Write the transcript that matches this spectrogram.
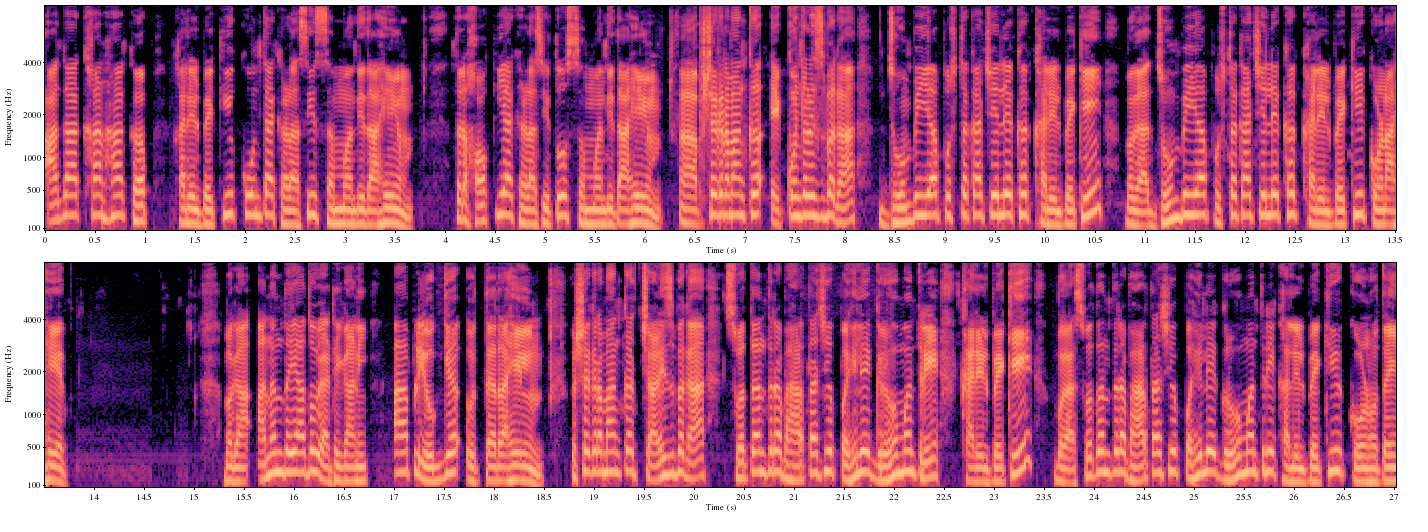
आगा खान हा कप खालीलपैकी कोणत्या खेळाशी संबंधित आहे? तर हॉकी या खेळाशी तो संबंधित आहे. प्रश्न क्रमांक एकोणचाळीस बघा झोंबी या पुस्तकाचे लेखक खालीलपैकी बघा झोंबी या पुस्तकाचे लेखक खालीलपैकी कोण आहेत? बघा आनंद यादव या ठिकाणी आपले योग्य उत्तर राहील. प्रश्न क्रमांक चाळीस बघा स्वतंत्र भारताचे पहिले गृहमंत्री खालीलपैकी बघा स्वतंत्र भारताचे पहिले गृहमंत्री खालीलपैकी कोण होते?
